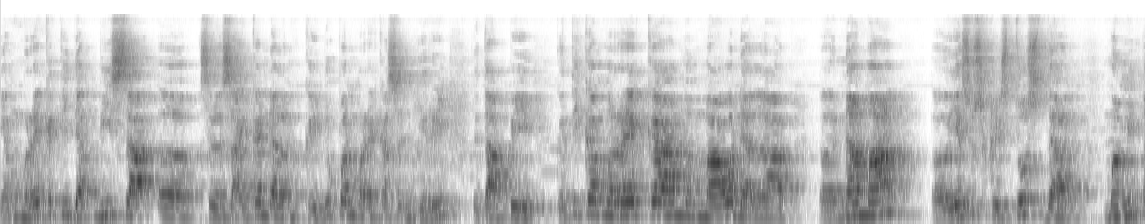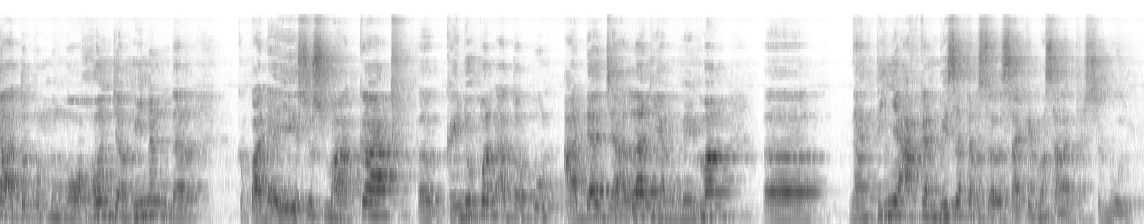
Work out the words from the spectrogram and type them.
yang mereka tidak bisa uh, selesaikan dalam kehidupan mereka sendiri tetapi ketika mereka membawa dalam uh, nama uh, Yesus Kristus dan meminta ataupun memohon jaminan dan kepada Yesus maka uh, kehidupan ataupun ada jalan yang memang uh, nantinya akan bisa terselesaikan masalah tersebut.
